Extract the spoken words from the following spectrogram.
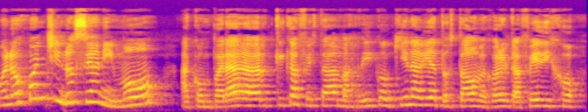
Bueno, Juanchi no se animó a comparar a ver qué café estaba más rico, quién había tostado mejor el café. Dijo,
